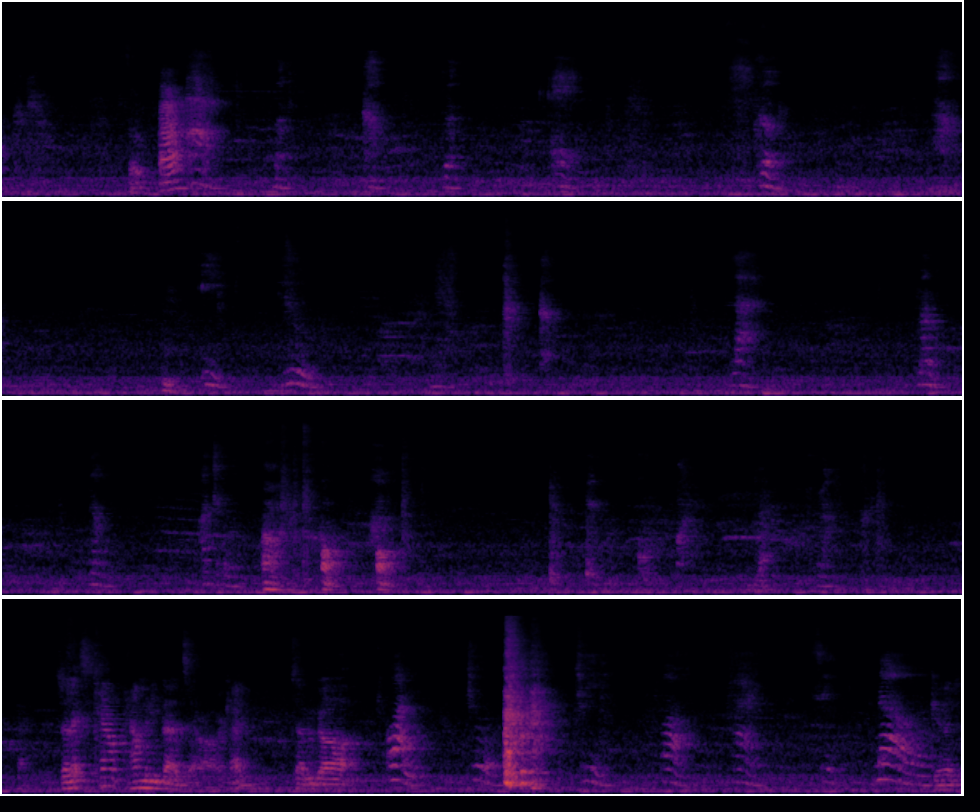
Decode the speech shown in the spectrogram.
So a, A. La. None. None. Article. O, o. So let's count how many birds there are, okay? So we've got One, two, three, four, five, six, no, good,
